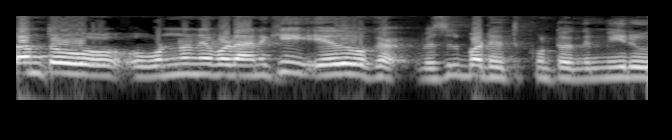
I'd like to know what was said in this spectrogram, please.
తనతో ఉండనివ్వడానికి ఏదో ఒక వెసులుబాటు ఎత్తుకుంటుంది. మీరు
